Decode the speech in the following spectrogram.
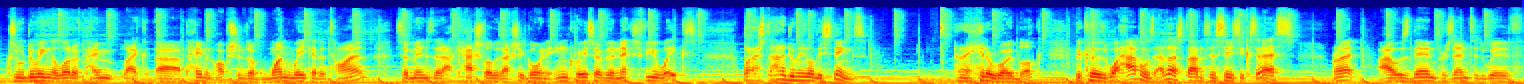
because we're doing a lot of payment, like uh, payment options of one week at a time. So it means that our cash flow is actually going to increase over the next few weeks. But I started doing all these things and I hit a roadblock because what happened was as I started to see success, right? I was then presented with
